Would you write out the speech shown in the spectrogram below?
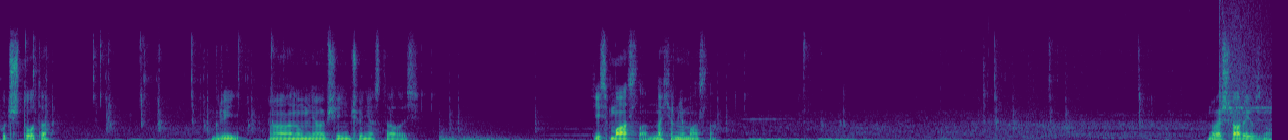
Хоть что-то. Блин. А, ну у меня вообще ничего не осталось. Есть масло. Нахер мне масло? Давай шар юзну.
